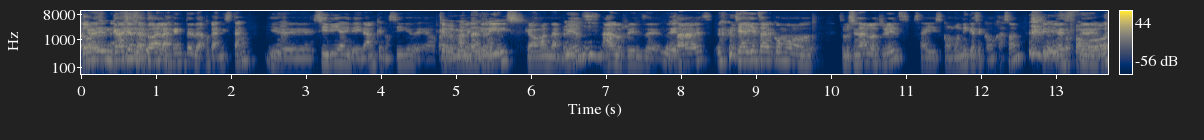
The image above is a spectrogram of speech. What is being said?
Donen. gracias a toda la gente de Afganistán y de Siria y de Irán que nos sigue. De, Que me mandan reels. Que me mandan reels. Ah, los reels de los árabes. Si alguien sabe cómo solucionar los reels, pues ahí comuníquese con Jason. Sí, Este, por favor.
